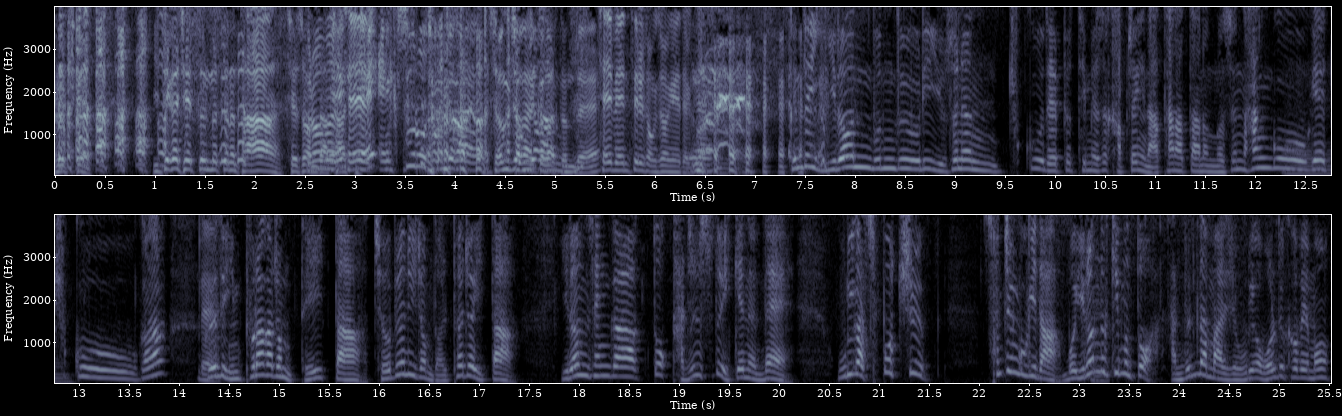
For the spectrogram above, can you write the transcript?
이렇게 이때까지 했던 것들은 다 죄송합니다. 그러면 제 액수로 정정할 정정할 것 같은데 제 멘트를 정정해야 될 것 같습니다. 근데 이런 분들이 유소년 축구 대표팀에서 갑자기 나타났다는 것은 한국의 음. 축구가 네. 그래도 인프라가 좀 돼 있다. 저변이 좀 넓혀져 있다. 이런 생각도 가질 수도 있겠는데 우리가 스포츠 선진국이다. 뭐 이런 음. 느낌은 또 안 든단 말이죠. 우리가 월드컵에 뭐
